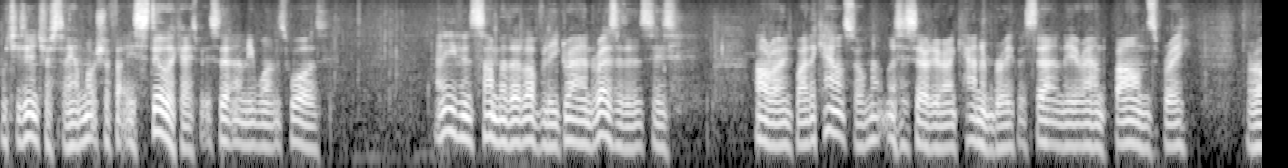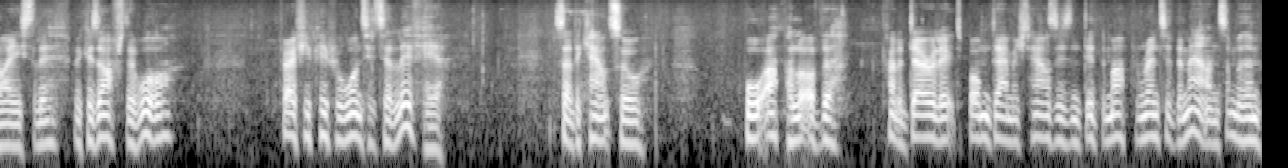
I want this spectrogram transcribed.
which is interesting. I'm not sure if that is still the case, but it certainly once was. And even some of the lovely grand residences are owned by the council, not necessarily around Canonbury, but certainly around Barnsbury, where I used to live, because after the war, very few people wanted to live here. So the council bought up a lot of the kind of derelict, bomb damaged houses and did them up and rented them out. And some of them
